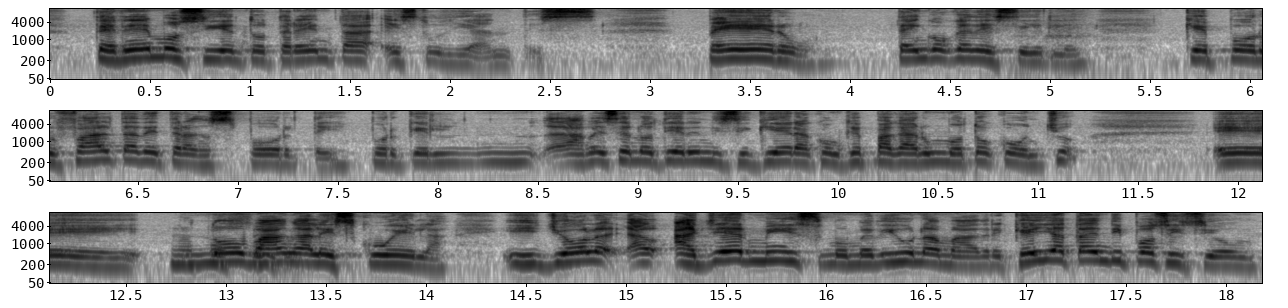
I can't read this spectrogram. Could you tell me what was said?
Tenemos 130 estudiantes, pero tengo que decirle que por falta de transporte, porque a veces no tienen ni siquiera con qué pagar un motoconcho, eh, no, van a la escuela. Y yo ayer mismo me dijo una madre que ella está en disposición,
